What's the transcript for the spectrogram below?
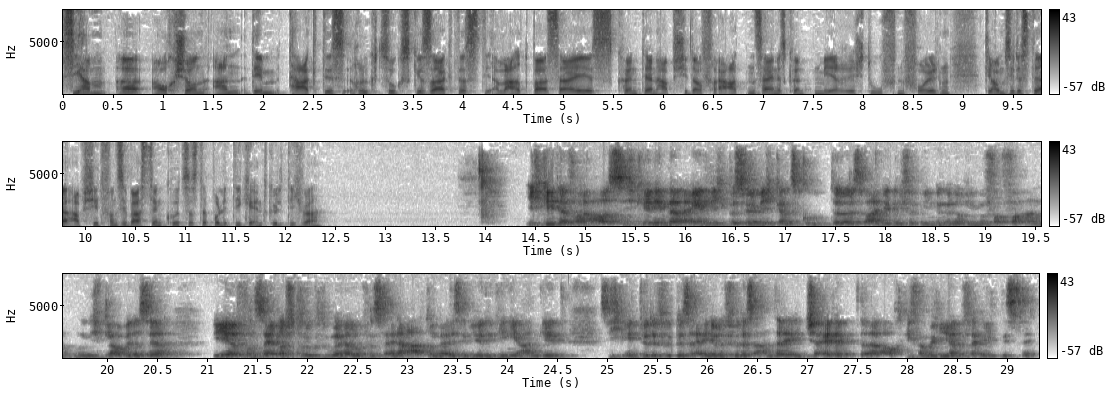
Sie haben äh, auch schon an dem Tag des Rückzugs gesagt, dass erwartbar sei, es könnte ein Abschied auf Raten sein, es könnten mehrere Stufen folgen. Glauben Sie, dass der Abschied von Sebastian Kurz aus der Politik endgültig war? Ich gehe davon aus, ich kenne ihn da eigentlich persönlich ganz gut. Es waren ja die Verbindungen auch immer vorhanden und ich glaube, dass er eher von seiner Struktur her und von seiner Art und Weise, wie er die Dinge angeht, sich entweder für das eine oder für das andere entscheidet. Äh, auch die familiären Verhältnisse,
